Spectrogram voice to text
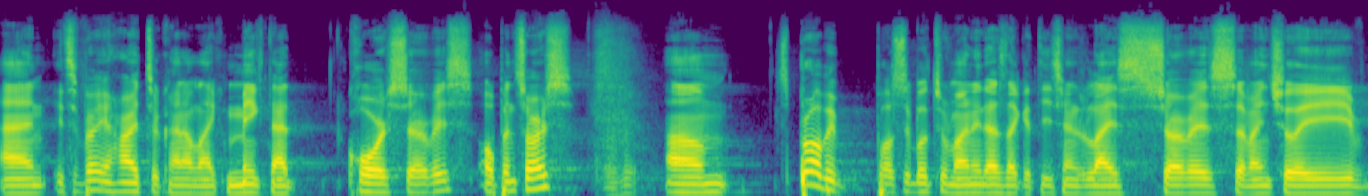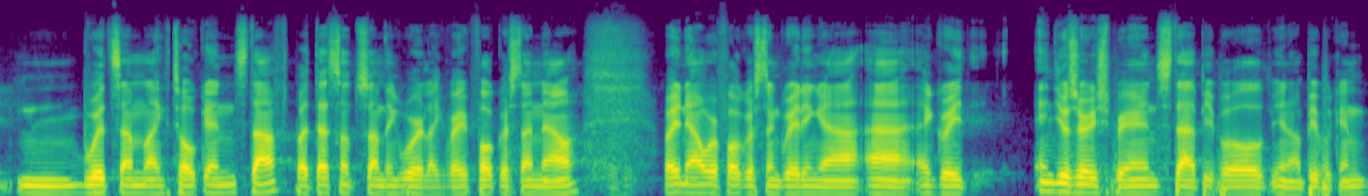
And it's very hard to kind of like make that core service open source. Um, it's probably possible to run it as like a decentralized service eventually mm, with some like token stuff, but that's not something we're like very focused on now. Right now, we're focused on creating a, a, a great end user experience that people you know people can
